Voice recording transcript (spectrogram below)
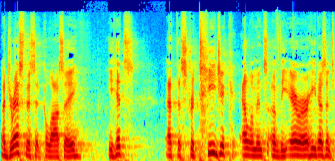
address this at Colossae, he hits at the strategic elements of the error. He doesn't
